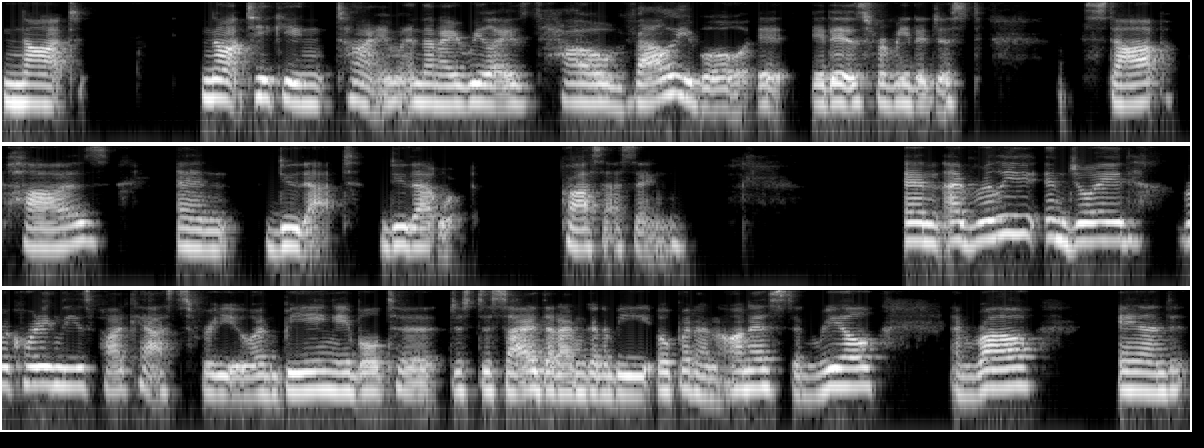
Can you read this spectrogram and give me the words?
not not taking time. And then i realized how valuable it, it is for me to just stop pause and do that do that processing. And i've really enjoyed recording these podcasts for you and being able to just decide that i'm going to be open and honest and real and raw. And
